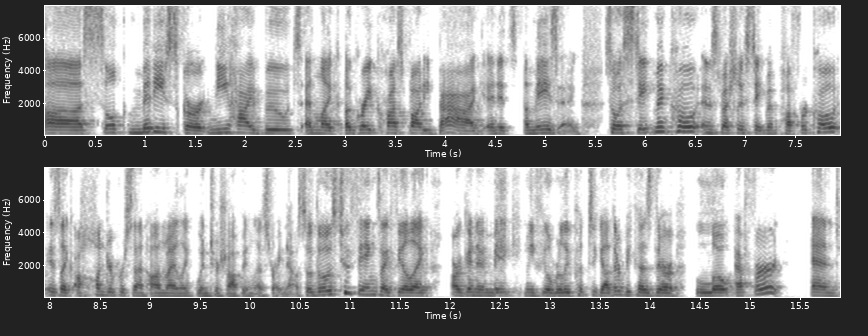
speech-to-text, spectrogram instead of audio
a silk midi skirt, knee high boots, and like a great crossbody bag. And it's amazing. So a statement coat and especially a statement puffer coat is like 100% on my like winter shopping list right now. So those two things I feel like are going to make me feel really put together because they're low effort and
